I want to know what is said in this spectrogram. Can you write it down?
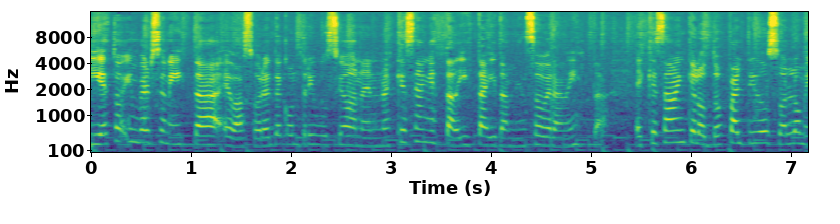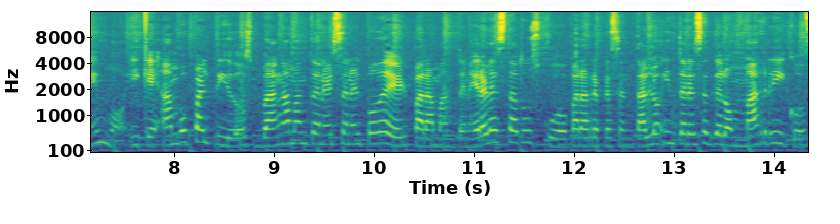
Y estos inversionistas, evasores de contribuciones, no es que sean estadistas y también soberanistas, es que saben que los dos partidos son lo mismo y que ambos partidos van a mantenerse en el poder para mantener el status quo, para representar los intereses de los más ricos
